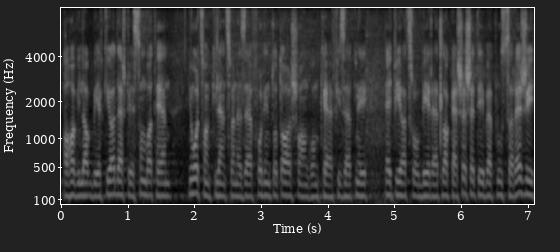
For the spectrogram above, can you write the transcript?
a havi lakbérkiadást, hogy a szombathelyen 80-90 ezer forintot alsó hangon kell fizetni egy piacról bérelt lakás esetében, plusz a rezsi.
